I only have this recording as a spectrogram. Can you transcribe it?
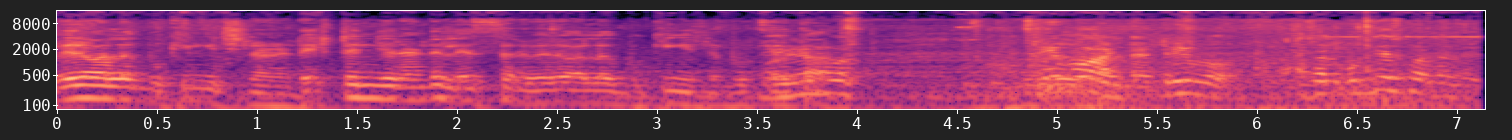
వేరే వాళ్ళకి బుకింగ్ ఇచ్చినాడు ఎక్స్టెండ్ చేయాలంటే లేదు సార్ వేరే వాళ్ళకి బుకింగ్ ఇచ్చిన బుక్ ట్రిపో అంట ట్రిపో అసలు బుక్ చేసుకోండి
